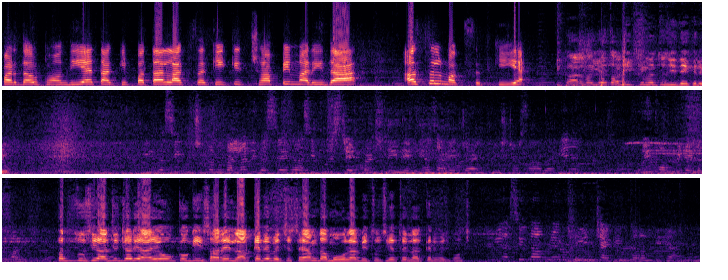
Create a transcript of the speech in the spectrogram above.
ਪਰਦਾ ਉਠਾਉਂਦੀ ਹੈ ਤਾਂ ਕਿ ਪਤਾ ਲੱਗ ਸਕੇ ਕਿ ਛਾਪੇਮਾਰੀ ਦਾ ਅਸਲ ਮਕਸਦ ਕੀ ਹੈ। ਕਾਰਵਾਈ ਹੈ ਤੁਹਾਡੀ ਕਿਵੇਂ ਤੁਸੀਂ ਦੇਖ ਰਹੇ ਹੋ? ਕਿ ਅਸੀਂ ਕੁਝ ਤੁਹਾਨੂੰ ਪਹਿਲਾਂ ਵੀ ਦੱਸਿਆ ਕਿ ਅਸੀਂ ਕੋਈ ਸਟੇਟਮੈਂਟਸ ਨਹੀਂ ਦੇਣੀਆਂ ਸਾਡੇ ਜੁਆਇੰਟ ਕਮਿਸ਼ਨਰ ਸਾਹਿਬ ਹੈਗੇ ਨੇ, ਉਹੀ ਕੰਪੀਟੈਂਟ ਅਥਾਰਟੀ ਹੈ। ਪਰ ਤੁਸੀਂ ਅੱਜ ਜਿਹੜੇ ਆਏ ਹੋ ਕਿਉਂਕਿ ਸਾਰੇ ਇਲਾਕੇ ਦੇ ਵਿੱਚ ਸਹਿਮ ਦਾ ਮਾਹੌਲ ਹੈ ਵੀ ਤੁਸੀਂ ਇੱਥੇ ਇਲਾਕੇ ਦੇ ਵਿੱਚ ਪਹੁੰਚੇ। ਨਹੀਂ ਅਸੀਂ ਤਾਂ ਆਪਣੀ ਰੂਟੀਨ ਚੈਕਿੰਗ ਕਰਨ ਲਈ ਆਏ ਹਾਂ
